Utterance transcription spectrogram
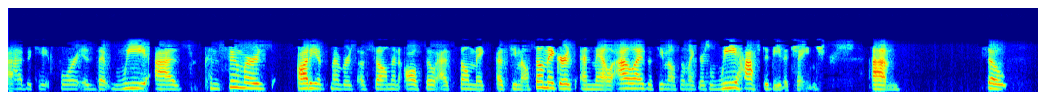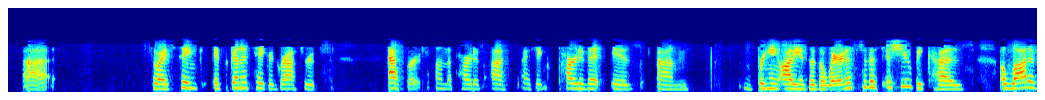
advocate for is that we as consumers, audience members of film, and also as filmmake as female filmmakers and male allies of female filmmakers, we have to be the change. Um, so, uh, so I think it's going to take a grassroots effort on the part of us. I think part of it is um, bringing audiences awareness to this issue because a lot of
